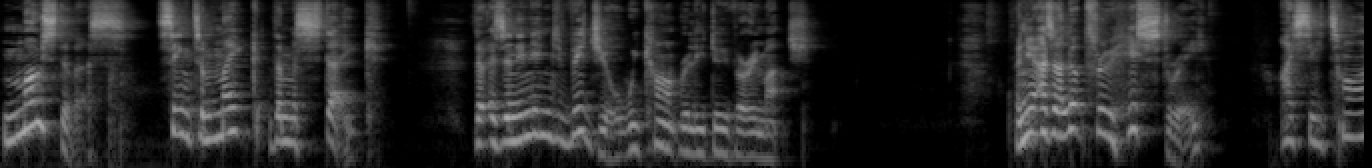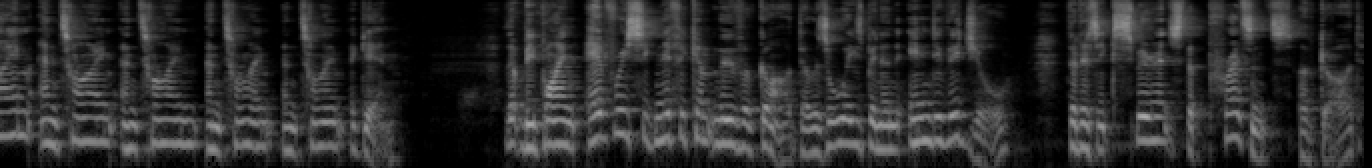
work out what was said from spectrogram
most of us seem to make the mistake that as an individual, we can't really do very much. And yet, as I look through history, I see time and time and time and time and time again that behind every significant move of God, there has always been an individual that has experienced the presence of God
